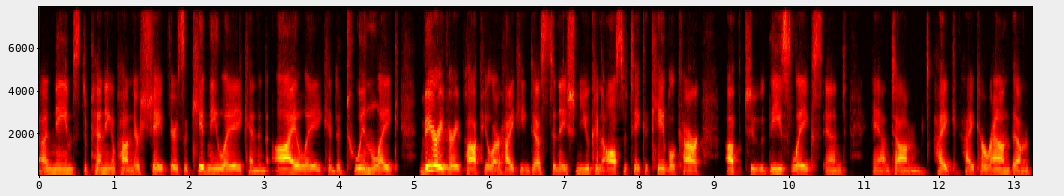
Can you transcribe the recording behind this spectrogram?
uh, names depending upon their shape. There's a kidney lake and an eye lake and a twin lake. Very, very popular hiking destination. You can also take a cable car up to these lakes and and um, hike hike around them.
